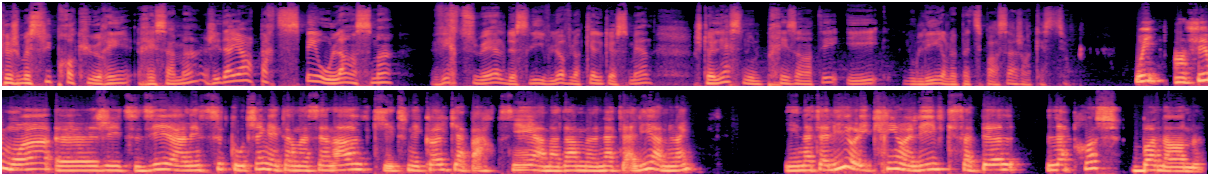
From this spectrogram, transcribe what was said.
que je me suis procuré récemment. J'ai d'ailleurs participé au lancement virtuel de ce livre-là, il y a quelques semaines. Je te laisse nous le présenter et nous lire le petit passage en question. Oui, en fait, moi, euh, j'ai étudié à l'Institut de coaching international, qui est une école qui appartient à Madame Nathalie Hamelin. Et Nathalie a écrit un livre qui s'appelle L'approche bonhomme.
